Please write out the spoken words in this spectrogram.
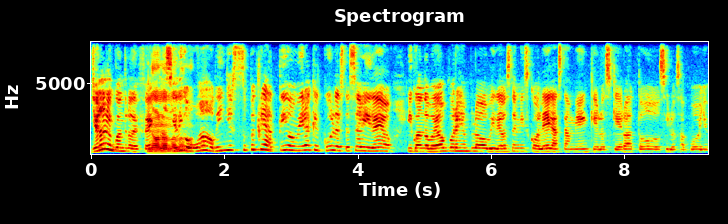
yo no le encuentro defectos. yo digo, wow, Danger es súper creativo, mira qué cool está ese video. Y cuando veo, por ejemplo, videos de mis colegas también, que los quiero a todos y los apoyo,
